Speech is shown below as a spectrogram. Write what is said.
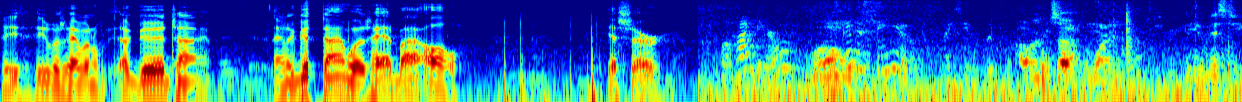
He he was having a good time, and a good time was had by all. Yes, sir. Well, hi, Daryl. Well, Good to see you. I was, uh, good morning. He missed you.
